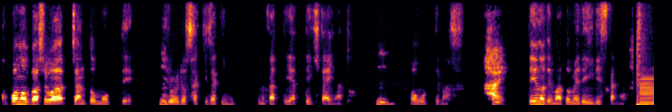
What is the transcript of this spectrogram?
ここの場所はちゃんと持って、うんいろいろ先々に向かってやっていきたいなとうん。思ってます。はい。っていうのでまとめでいいですかね。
